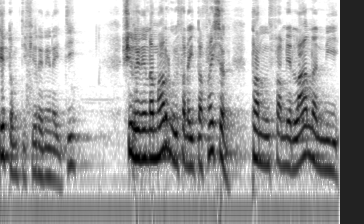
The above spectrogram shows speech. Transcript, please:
teto amin'ity firenena ity. Firenena maro no efa nahita faisana tamin'ny famelana ny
